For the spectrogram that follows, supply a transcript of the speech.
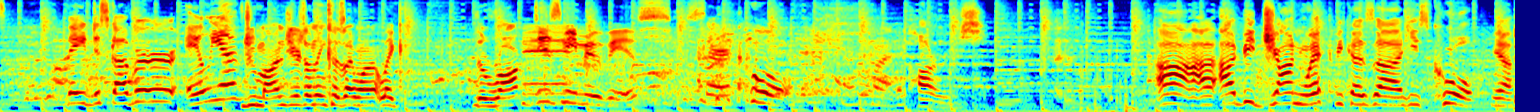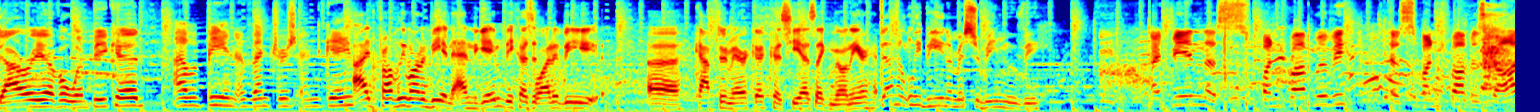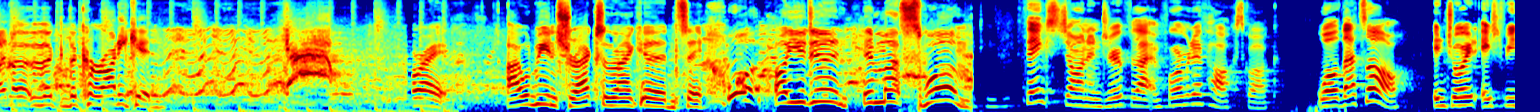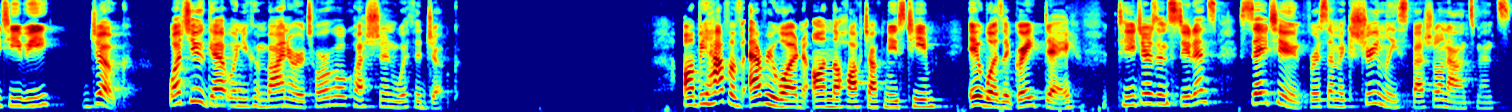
they discover aliens. Jumanji or something because I want like the Rock. Disney movies. They're cool. Cars. Ah, I'd be John Wick because uh, he's cool. Yeah. Diary of a Wimpy Kid. I would be in Avengers Endgame. I'd probably want to be in Endgame because I want to be uh, Captain America because he has like Mjolnir. Definitely be in a Mr. Bean movie. I'd be in the SpongeBob movie because SpongeBob is God. Uh, the, the Karate Kid. All right. I would be in Shrek so then I could say, What are you doing in my swamp? Thanks, John and Drew, for that informative hawk squawk. Well, that's all. Enjoyed HVTV? Joke. What do you get when you combine a rhetorical question with a joke? On behalf of everyone on the Hawk Talk News team, it was a great day. Teachers and students, stay tuned for some extremely special announcements.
